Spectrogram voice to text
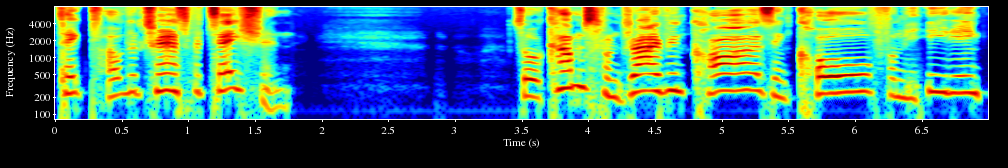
Take public transportation. So it comes from driving cars and coal from heating.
